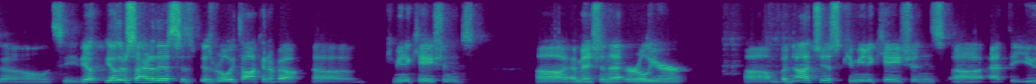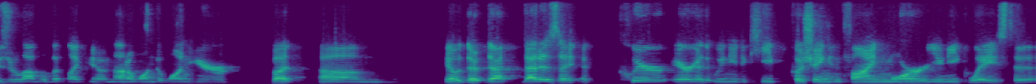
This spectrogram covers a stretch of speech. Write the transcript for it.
So let's see, the, the other side of this is, is really talking about uh, communications. Uh, I mentioned that earlier. Um, but not just communications uh, at the user level, but like, you know, not a one-to-one -one here, but, um, you know, th that that is a, a, clear area that we need to keep pushing and find more unique ways to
